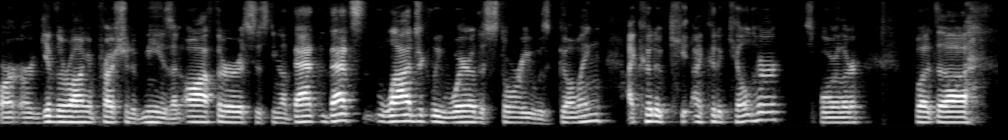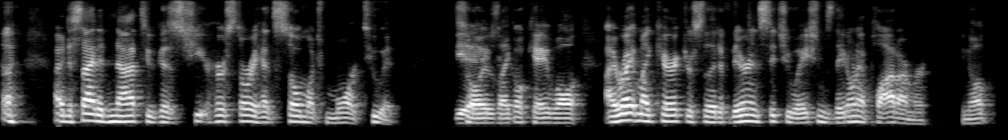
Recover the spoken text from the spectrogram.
or or give the wrong impression of me as an author. It's just you know that that's logically where the story was going. I could have i could have killed her spoiler but uh i decided not to because she her story had so much more to it. Yeah. so i was like okay well i write my characters so that if they're in situations they don't have plot armor. You know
